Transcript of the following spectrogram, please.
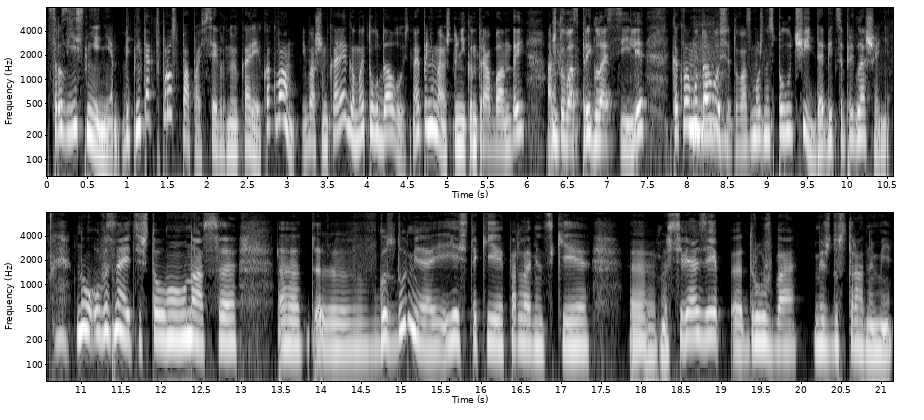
с разъяснения. Ведь не так-то просто попасть в Северную Корею. Как вам и вашим коллегам это удалось? Но я понимаю, что не контрабандой, а что вас пригласили. Как вам удалось эту возможность получить, добиться приглашения? Ну, вы знаете, что у нас э, э, в Госдуме есть такие парламентские э, связи, дружба между странами.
